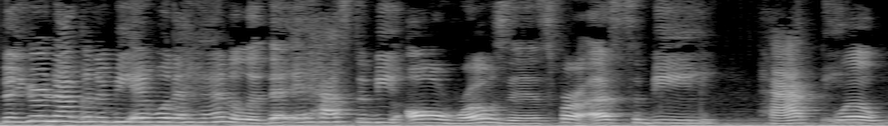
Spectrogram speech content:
that you're not to be able to handle it. That it has to be all roses for us to be happy. Well,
